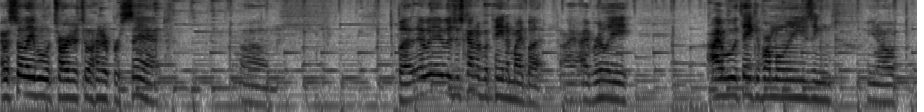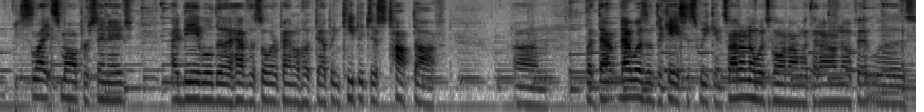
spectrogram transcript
I was still able to charge it to 100%, um, but it, it, was just kind of a pain in my butt. I, I really, I would think if I'm only using, you know, a slight small percentage, I'd be able to have the solar panel hooked up and keep it just topped off um, but that that wasn't the case this weekend, so I don't know what's going on with it. I don't know if it was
